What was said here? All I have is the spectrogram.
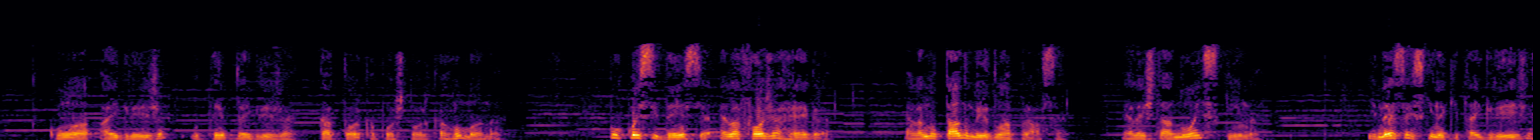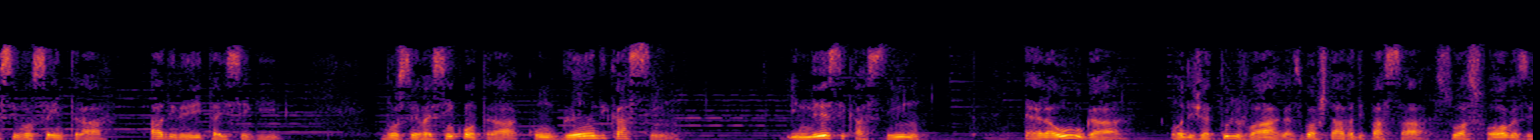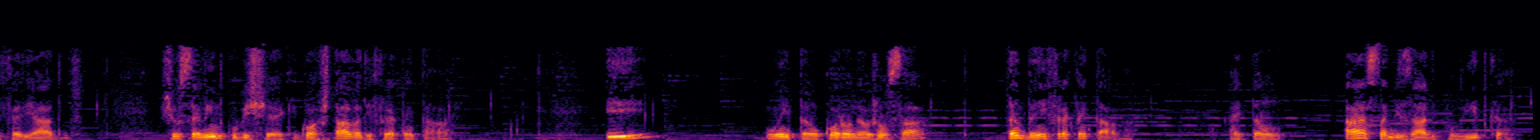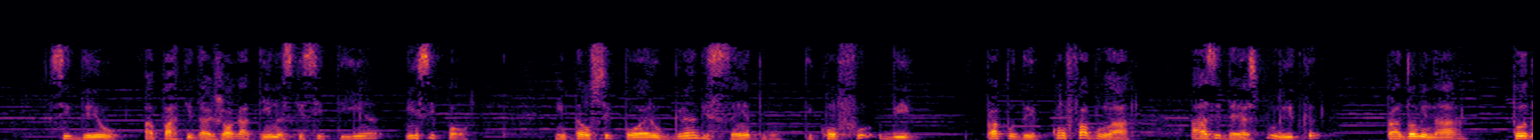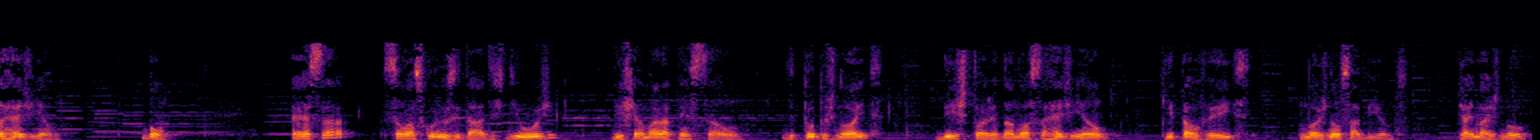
com a, a igreja, o templo da igreja católica apostólica romana. Por coincidência, ela foge à regra. Ela não está no meio de uma praça. Ela está numa esquina. E nessa esquina que está a igreja, se você entrar à direita e seguir, você vai se encontrar com um grande cassino. E nesse cassino era o lugar onde Getúlio Vargas gostava de passar suas folgas e feriados, Juscelino Kubitschek gostava de frequentar e o então Coronel João também frequentava. Então, essa amizade política se deu a partir das jogatinas que se tinha em Cipó. Então Cipó era o grande centro de, de para poder confabular as ideias políticas para dominar toda a região. Bom, essas são as curiosidades de hoje, de chamar a atenção de todos nós, de história da nossa região que talvez nós não sabíamos. Já imaginou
